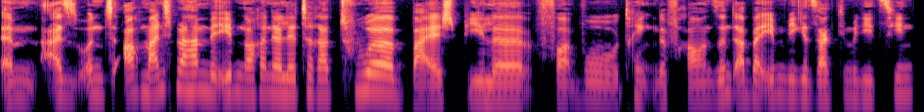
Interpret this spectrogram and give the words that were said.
Ähm, also und auch manchmal haben wir eben noch in der Literatur Beispiele, von, wo trinkende Frauen sind, aber eben wie gesagt, die Medizin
